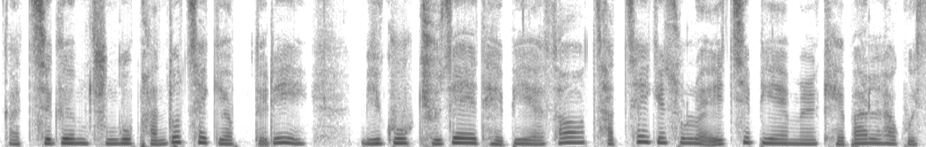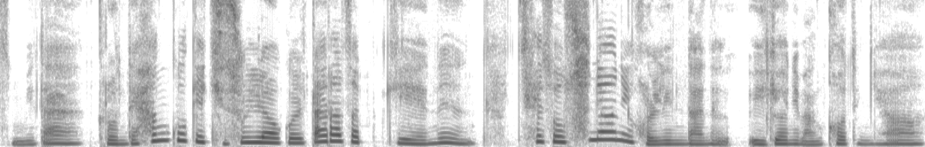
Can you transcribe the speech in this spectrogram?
그러니까 지금 중국 반도체 기업들이 미국 규제에 대비해서 자체 기술로 HBM을 개발을 하고 있습니다. 그런데 한국의 기술력을 따라잡기에는 최소 수년이 걸린다는 의견이 많거든요.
